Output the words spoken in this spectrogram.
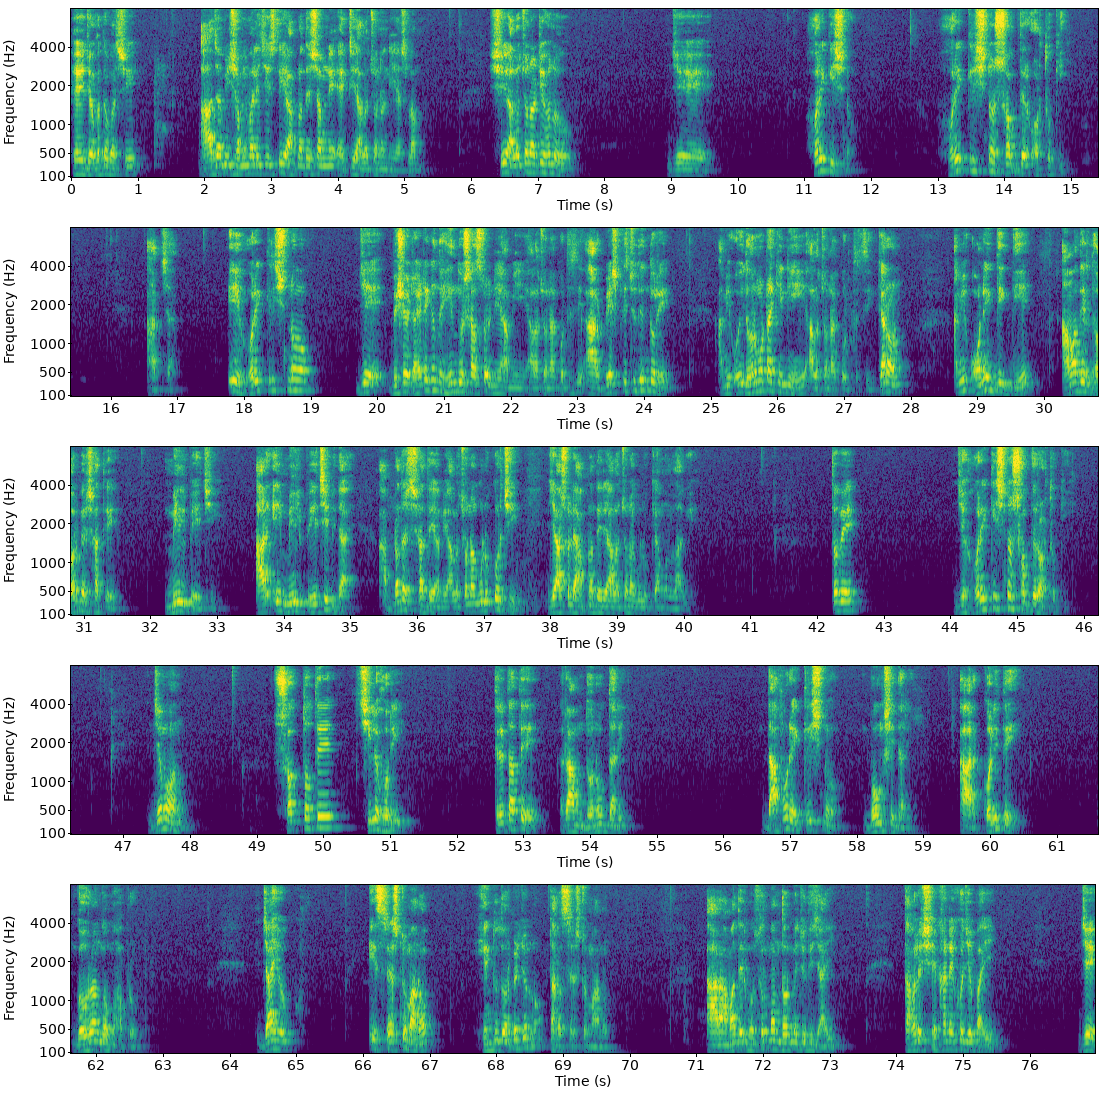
হে জগতবাসী আজ আমি শামীম আলী চিস্তি আপনাদের সামনে একটি আলোচনা নিয়ে আসলাম। সেই আলোচনাটি হলো যে, হরে কৃষ্ণ হরে কৃষ্ণ শব্দের অর্থ কী? আচ্ছা এই হরে কৃষ্ণ যে বিষয়টা, এটা কিন্তু হিন্দু শাস্ত্র নিয়ে আমি আলোচনা করতেছি। আর বেশ কিছুদিন ধরে আমি ওই ধর্মটাকে নিয়ে আলোচনা করতেছি। কারণ আমি অনেক দিক দিয়ে আমাদের ধর্মের সাথে মিল পেয়েছি। আর এই মিল পেয়েছি বিদায়। আপনাদের সাথে আমি আলোচনাগুলো করছি যে আসলে আপনাদের এই আলোচনাগুলো কেমন লাগে। তবে যে হরে কৃষ্ণ শব্দের অর্থ কী? যেমন, সত্যতে ছিল হরি, ত্রেতাতে রাম ধনুকদারি দাফরে কৃষ্ণ বংশীদারি আর কলিতে গৌরাঙ্গ মহাপ্রভু। যাই হোক এই শ্রেষ্ঠ মানব হিন্দু ধর্মের জন্য তারা শ্রেষ্ঠ মানব। আর আমাদের মুসলমান ধর্মে যদি যাই, তাহলে সেখানে খুঁজে পাই যে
